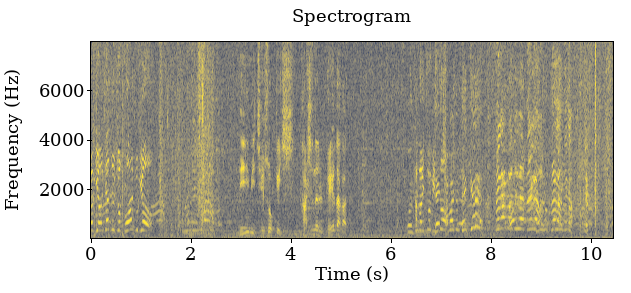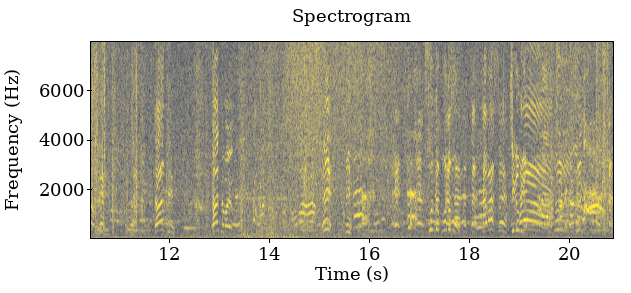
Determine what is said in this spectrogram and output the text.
여기 여자들 좀 도와주겨. 네 입이 재수없게. 가시를 배에다가 가만히 좀 내 있어. 잡아 좀 될게. 내가 맞을래 내가 내가 내가 나한테 나한테 봐요 손좀 뻗어보. 잡았어요 지금이요. 하나 둘셋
